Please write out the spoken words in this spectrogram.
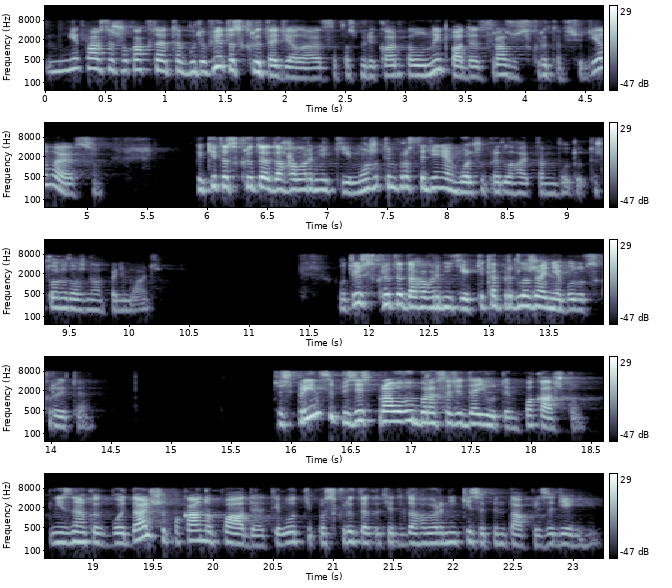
Мне кажется, что как-то это будет... Вообще это скрыто делается. Посмотри, карта Луны падает, сразу скрыто все делается. Какие-то скрытые договорники. Может, им просто денег больше предлагать там будут. Ты что же должна понимать? Вот видишь, скрытые договорники, какие-то предложения будут скрыты. То есть, в принципе, здесь право выбора, кстати, дают им пока что. Не знаю, как будет дальше, пока оно падает. И вот, типа, скрыто какие-то договорники за пентакли, за деньги.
